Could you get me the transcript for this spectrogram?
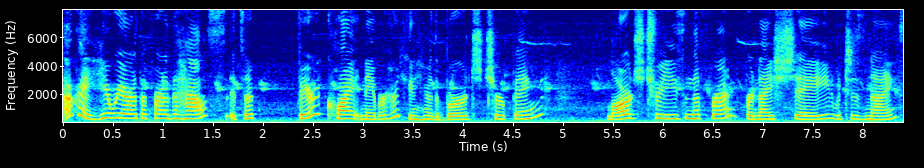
Okay, here we are at the front of the house. It's a very quiet neighborhood. You can hear the birds chirping. Large trees in the front for nice shade, which is nice.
